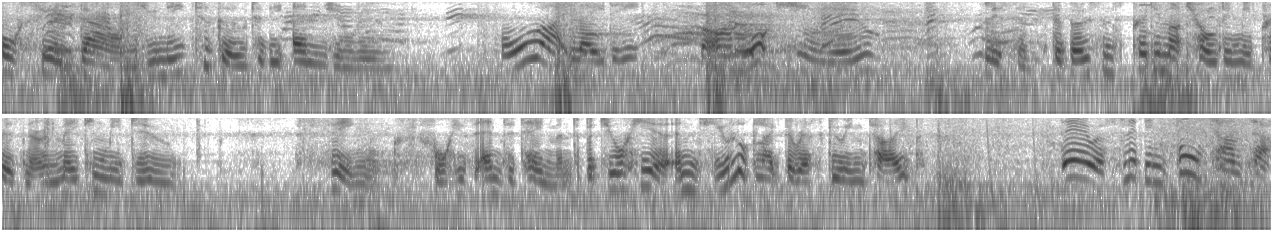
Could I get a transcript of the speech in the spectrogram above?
Force field down, you need to go to the engine room. All right, lady, but I'm watching you. Listen, the bosun's pretty much holding me prisoner and making me do things for his entertainment, but you're here and you look like the rescuing type. They're a flipping vault hunter,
